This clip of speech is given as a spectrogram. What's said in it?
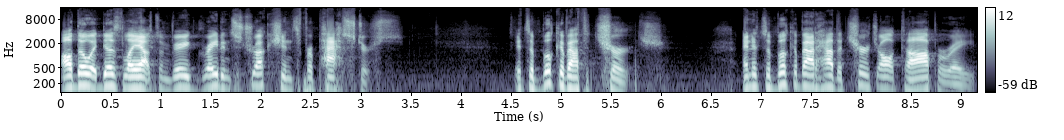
Although it does lay out some very great instructions for pastors. It's a book about the church. And it's a book about how the church ought to operate.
